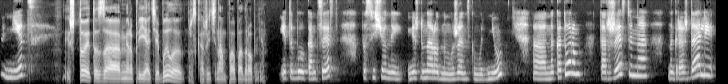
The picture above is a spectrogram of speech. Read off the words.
Нет. И что это за мероприятие было? Расскажите нам поподробнее. Это был концерт, посвященный Международному женскому дню, а, на котором торжественно награждали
